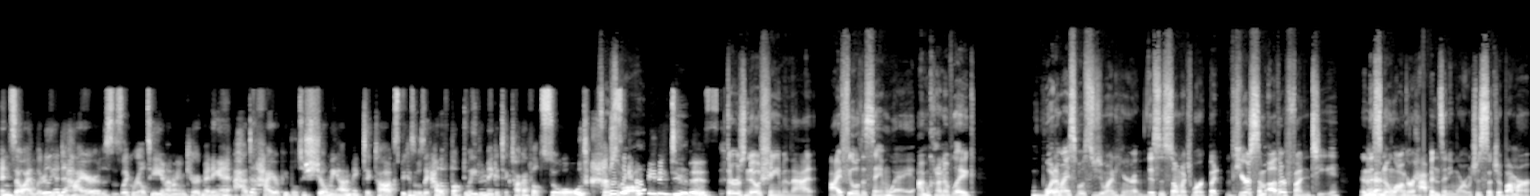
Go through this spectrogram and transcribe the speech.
And so I literally had to hire, this is like real tea, and I don't even care admitting it. I had to hire people to show me how to make TikToks because I was like, how the fuck do I even make a TikTok? I felt so old. First of like, all, I don't even do this. there's no shame in that. I feel the same way. I'm kind of like, what am I supposed to do on here? This is so much work. But here's some other fun tea. And this no longer happens anymore, which is such a bummer.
